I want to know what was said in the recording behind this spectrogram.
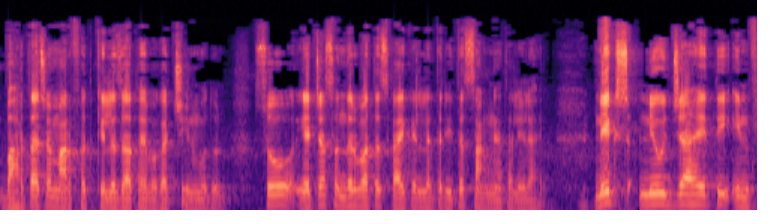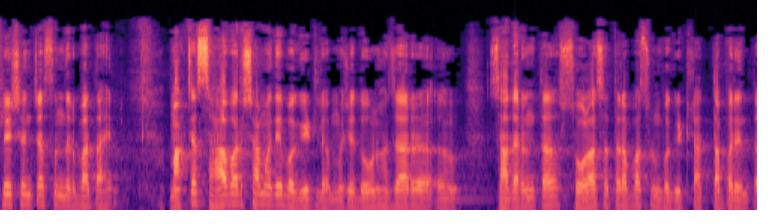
भारताच्या मार्फत केलं जात आहे बघा चीनमधून. सो याच्या संदर्भातच काय केलं आहे तर इथं सांगण्यात आलेलं आहे. नेक्स्ट न्यूज जी आहे ती इन्फ्लेशनच्या संदर्भात आहे. मागच्या सहा वर्षामध्ये बघितलं म्हणजे दोन हजार साधारणतः सोळा सतरापासून बघितलं आत्तापर्यंत.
